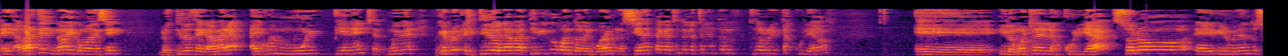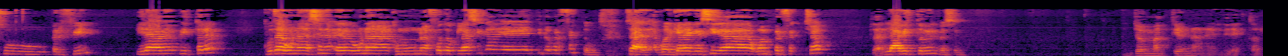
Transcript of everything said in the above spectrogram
eh, aparte, no, y como decía, los tiros de cámara hay weas muy bien hechas, muy bien. Por ejemplo, el tiro de cámara típico cuando el weón recién está cachando que están entrando los terroristas culiados. eh, y lo muestran en la oscuridad, solo eh, iluminando su perfil y la pistola. Puta, una escena, eh, una, como una foto clásica de tiro perfecto. O sea, cualquiera que siga One Perfect Shot Claro. la ha visto mil veces. John McTiernan, el director.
